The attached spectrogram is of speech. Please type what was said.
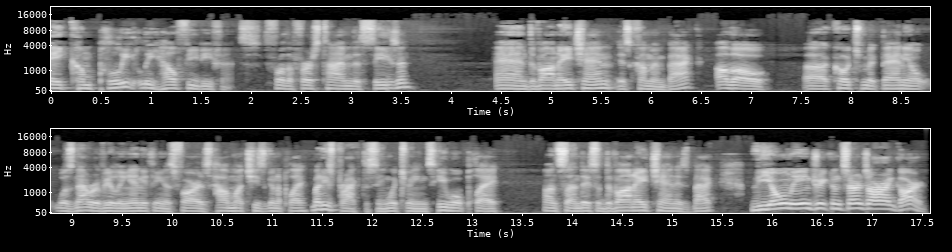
a completely healthy defense for the first time this season. And De'Von Achane is coming back, although uh, Coach McDaniel was not revealing anything as far as how much he's going to play, but he's practicing, which means he will play on Sunday. So De'Von Achane is back. The only injury concerns are at guard.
